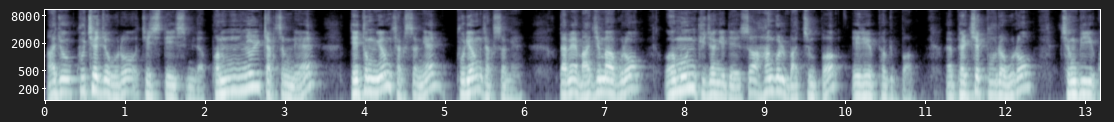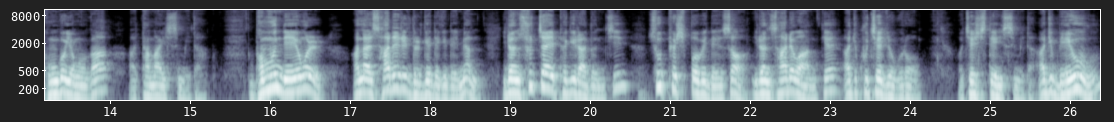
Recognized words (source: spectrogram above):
아주 구체적으로 제시되어 있습니다. 법률 작성례, 대통령 작성에, 불령 작성에, 그다음에 마지막으로 어문 규정에 대해서 한글 맞춤법, 에리어 표기법, 별책 부록으로 정비 공고 용어가 담아 있습니다. 법문 내용을 하나의 사례를 들게 되게 되면 이런 숫자의 표기라든지 수표시법에 대해서 이런 사례와 함께 아주 구체적으로 제시되어 있습니다. 아주 매우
